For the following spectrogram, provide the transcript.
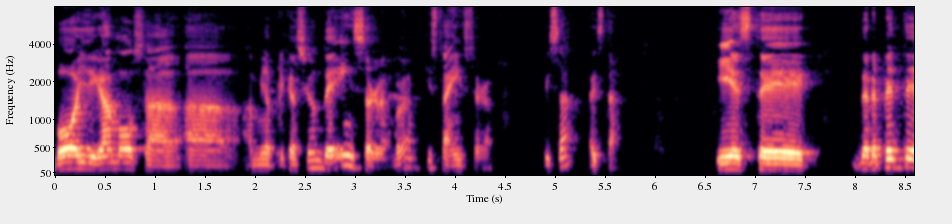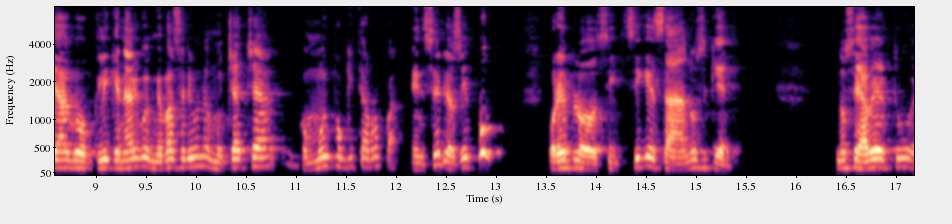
voy, digamos, a, mi aplicación de Instagram, ¿verdad? Aquí está Instagram. ¿Ahí está? Ahí está. Y este, de repente hago clic en algo y me va a salir una muchacha con muy poquita ropa. En serio, así, ¡pum! Por ejemplo, si sigues a no sé quién, no sé, a ver tú,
